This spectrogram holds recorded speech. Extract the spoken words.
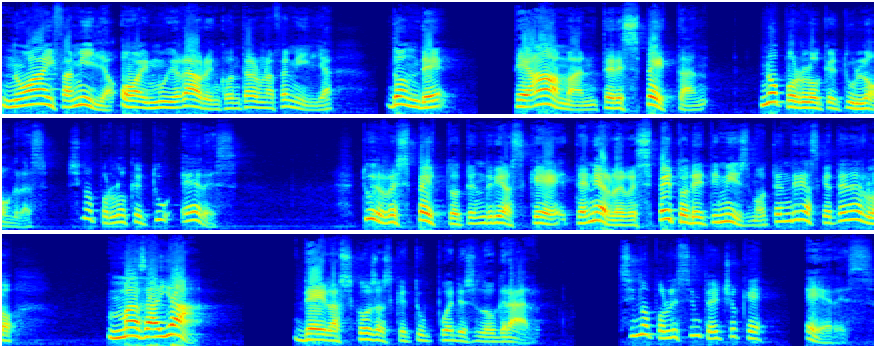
No hay familia, o es muy raro encontrar una familia donde te aman, te respetan, no por lo que tú logras, sino por lo que tú eres. Tú el respeto tendrías que tenerlo, el respeto de ti mismo, tendrías que tenerlo más allá de las cosas que tú puedes lograr, sino por el simple hecho que eres.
